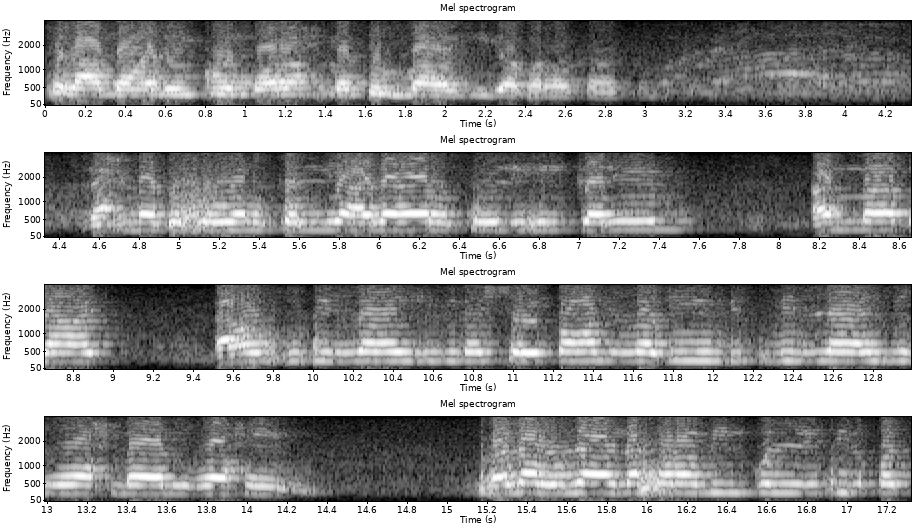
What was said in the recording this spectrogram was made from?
السلام عليكم ورحمة الله وبركاته نحمده ونصلي على رسوله الكريم. أما بعد أعوذ بالله من الشيطان الرجيم. بسم الله الرحمن الرحيم. فلولا نفر من كل فرقة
